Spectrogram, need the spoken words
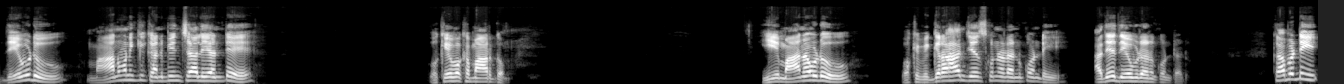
దేవుడు మానవునికి కనిపించాలి అంటే ఒకే ఒక మార్గం. ఈ మానవుడు ఒక విగ్రహం చేసుకున్నాడు అనుకోండి అదే దేవుడు అనుకుంటాడు. కాబట్టి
